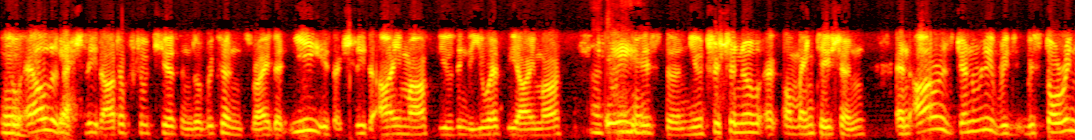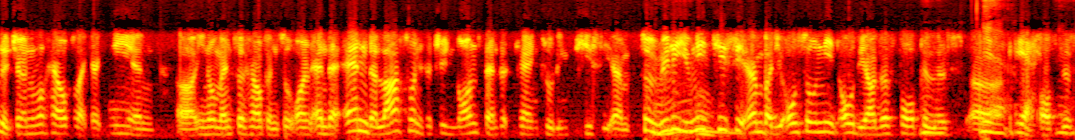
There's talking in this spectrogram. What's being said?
So L is Yeah. actually the artificial tears and lubricants, right? The E is actually the eye mask using the USB eye mask. Okay. A is the nutritional augmentation, and R is generally re- restoring the general health like acne and uh, you know mental health and so on. And the N, the last one is actually non-standard care, including TCM. So really, you need TCM, but you also need all the other four pillars uh, Yeah. Yes. of this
